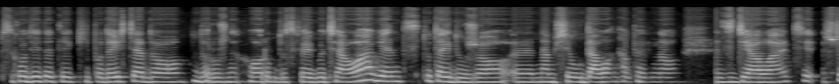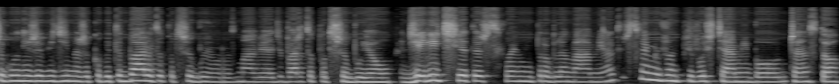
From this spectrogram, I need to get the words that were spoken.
psychodietetyki, podejścia do, do różnych chorób, do swojego ciała, więc tutaj dużo y, nam się udało na pewno zdziałać. Szczególnie, że widzimy, że kobiety bardzo potrzebują rozmawiać, bardzo potrzebują dzielić się też swoimi problemami, ale też swoimi wątpliwościami, bo często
